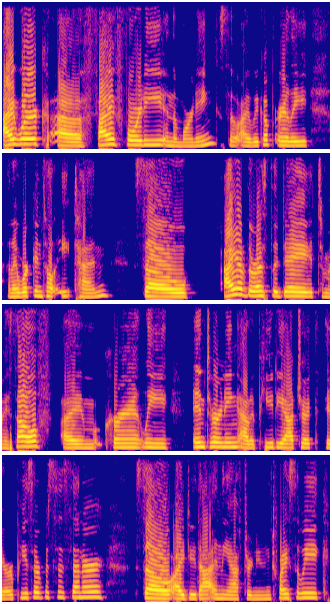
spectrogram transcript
I work uh, 5:40 in the morning, so I wake up early and I work until 8:10. So I have the rest of the day to myself. I'm currently interning at a pediatric therapy services center. So I do that in the afternoon twice a week.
